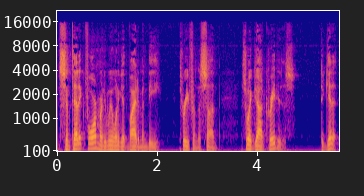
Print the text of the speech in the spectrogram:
synthetic form, or do we want to get vitamin D3 from the sun? That's the way God created us, to get it.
